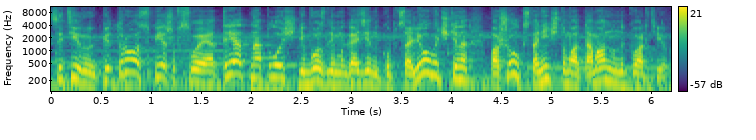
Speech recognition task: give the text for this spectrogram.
Цитирую, Петро, спешив свой отряд на площади возле магазина купца Левочкина, пошел к станичному атаману на квартиру.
